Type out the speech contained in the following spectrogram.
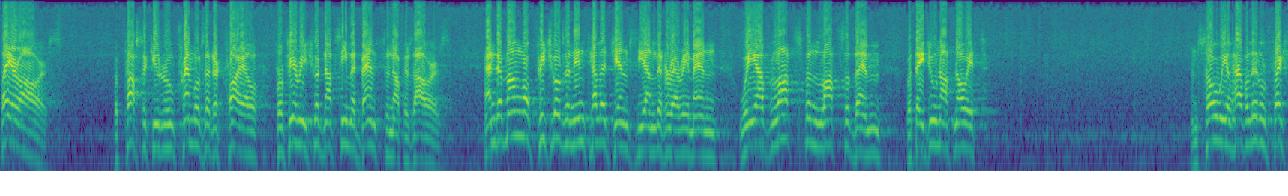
they are ours. The prosecutor who trembles at a trial for fear he should not seem advanced enough is ours. And among officials and intelligentsia and literary men, we have lots and lots of them, but they do not know it. And so we'll have a little fresh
